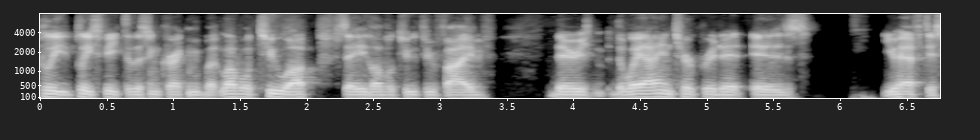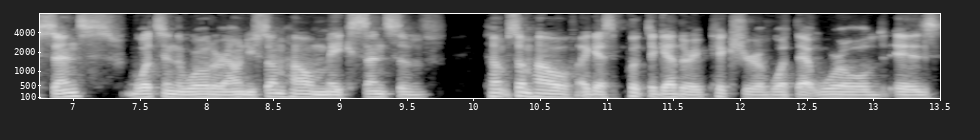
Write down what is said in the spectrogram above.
please please speak to this and correct me, but level two up, say level two through five, there's the way I interpret it is you have to sense what's in the world around you, somehow make sense of somehow I guess put together a picture of what that world is,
